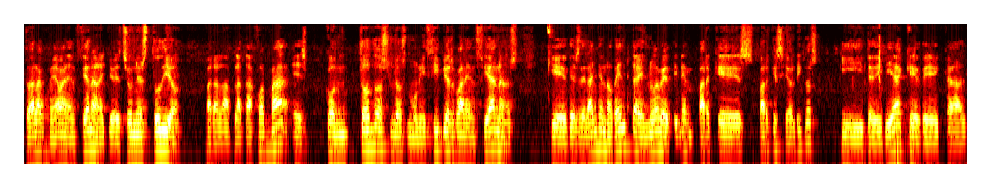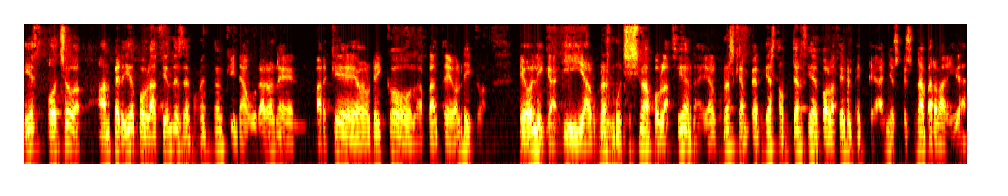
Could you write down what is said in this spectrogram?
toda la comunidad valenciana. Yo he hecho un estudio para la plataforma es con todos los municipios valencianos que desde el año 99 tienen parques, parques eólicos y te diría que de cada 10, 8 han perdido población desde el momento en que inauguraron el parque eólico o la planta eólico eólica y algunos muchísima población. Hay algunos que han perdido hasta un tercio de población en 20 años, que es una barbaridad.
